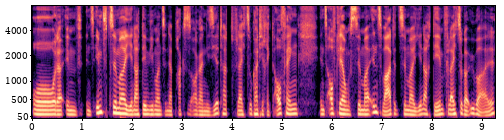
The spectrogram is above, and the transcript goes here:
oder im, ins Impfzimmer, je nachdem, wie man es in der Praxis organisiert hat, vielleicht sogar direkt aufhängen, ins Aufklärungszimmer, ins Wartezimmer, je nachdem, vielleicht sogar überall.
